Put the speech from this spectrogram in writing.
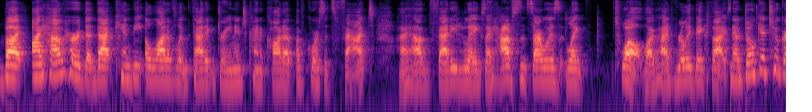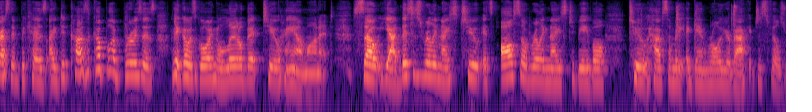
but I have heard that that can be a lot of lymphatic drainage kind of caught up. Of course it's fat. I have fatty legs. I have since I was like 12 i've had really big thighs. Now don't get too aggressive because i did cause a couple of bruises. I think i was going a little bit too ham on it. So yeah this is really nice too. It's also really nice to be able to have somebody again roll your back. It just feels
